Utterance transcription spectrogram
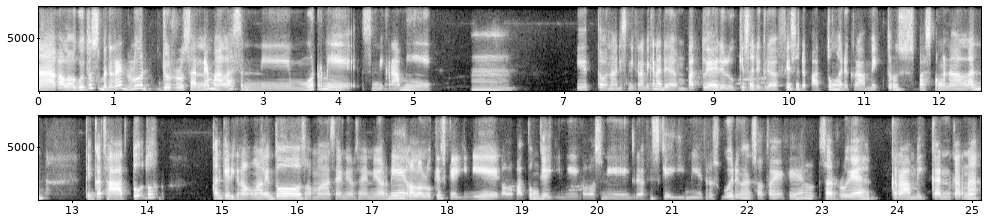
Nah, kalau gue tuh sebenarnya dulu jurusannya malah seni murni, seni keramik. Hmm. Gitu. Nah, di seni keramik kan ada empat tuh ya, ada lukis, ada grafis, ada patung, ada keramik. Terus pas pengenalan tingkat satu tuh, kan kayak dikenal-kenalin tuh sama senior-senior nih, kalau lukis kayak gini, kalau patung kayak gini, kalau seni grafis kayak gini. Terus gue dengan sotonya kayak seru ya keramik kan, karena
